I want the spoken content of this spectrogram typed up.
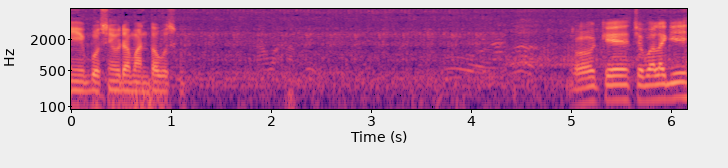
Nih bosnya udah mantau bosku. Oke, coba lagi.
